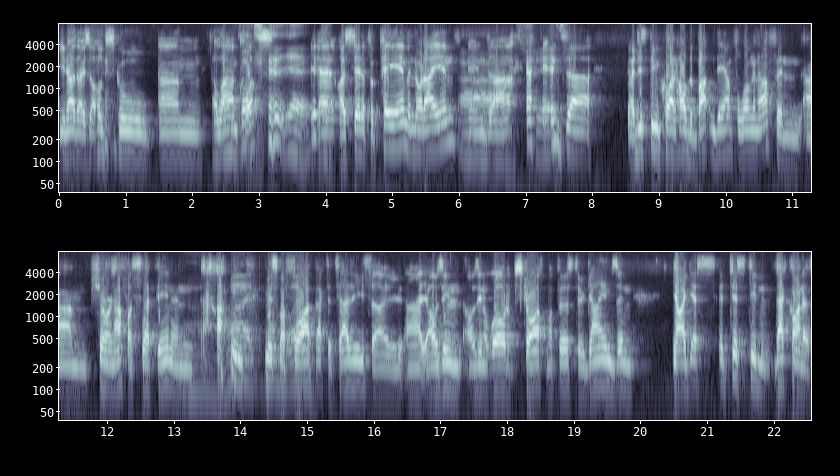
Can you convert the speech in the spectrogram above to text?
you know those old school um, alarm, clocks. yeah. Yeah. I set it for PM and not AM, ah, and uh, and uh, I just didn't quite hold the button down for long enough, and um, sure enough, I slept in and oh, missed my flight back to Tassie. So uh, I was in I was in a world of strife my first two games, and you know I guess it just didn't that kind of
